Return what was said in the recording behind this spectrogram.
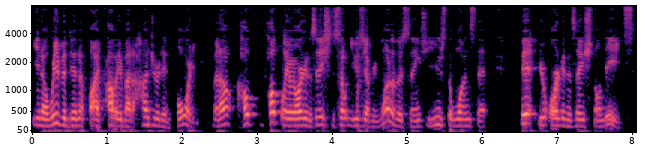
you know, we've identified probably about 140. But hope, hopefully organizations don't use every one of those things. You use the ones that fit your organizational needs.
